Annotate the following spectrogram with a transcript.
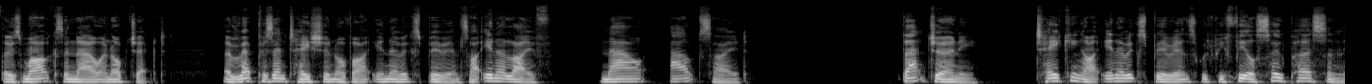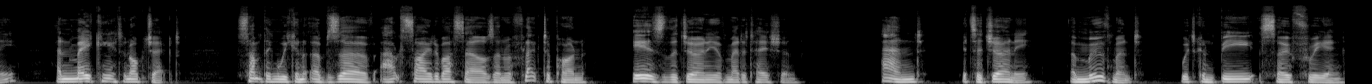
Those marks are now an object, a representation of our inner experience, our inner life, now outside. That journey, taking our inner experience, which we feel so personally, and making it an object, something we can observe outside of ourselves and reflect upon, is the journey of meditation. And it's a journey, a movement, which can be so freeing,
